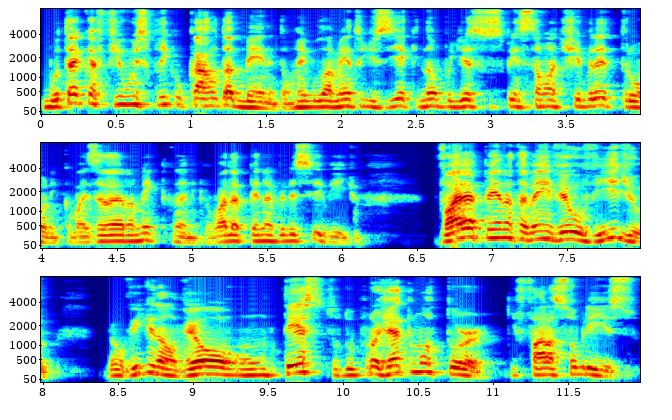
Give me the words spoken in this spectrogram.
Boteca Film explica o carro da Benetton. O regulamento dizia que não podia suspensão ativa eletrônica, mas ela era mecânica. Vale a pena ver esse vídeo. Vale a pena também ver o vídeo, ver o vídeo não, ver um texto do Projeto Motor que fala sobre isso.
